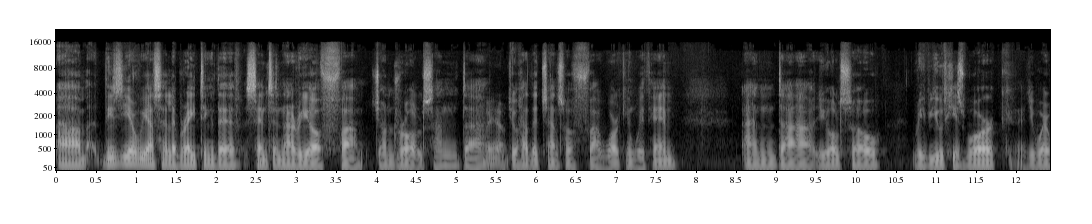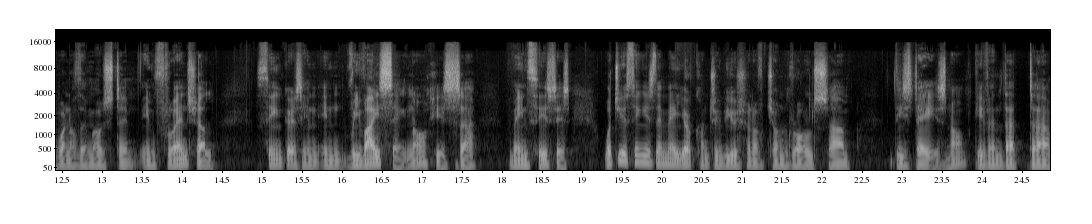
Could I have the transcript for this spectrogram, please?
Um, this year we are celebrating the centenary of um, John Rawls, and uh, Oh, yeah. you had the chance of uh, working with him, and uh, you also reviewed his work. You were one of the most uh, influential thinkers in, in revising no, his uh, main thesis. What do you think is the major contribution of John Rawls um, these days, no? given that uh,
